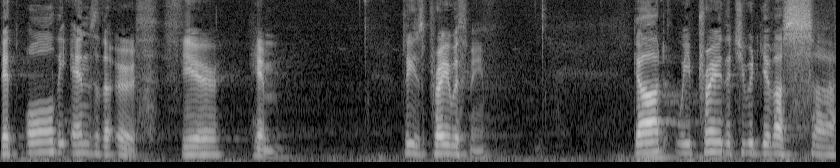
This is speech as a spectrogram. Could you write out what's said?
Let all the ends of the earth fear him. Please pray with me. God, we pray that you would give us uh,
